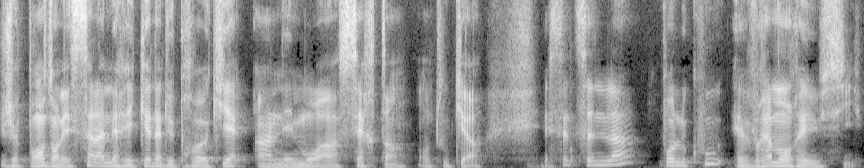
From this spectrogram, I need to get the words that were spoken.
je pense, dans les salles américaines, a dû provoquer un émoi certain, en tout cas. Et cette scène-là, pour le coup, est vraiment réussie.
